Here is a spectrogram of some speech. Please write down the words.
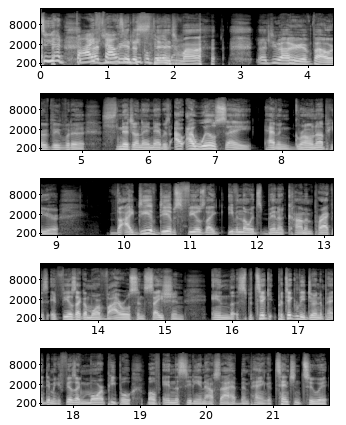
So you had 5,000 people doing that. Mom. Not you out here empowering people to snitch on their neighbors. I, I will say, having grown up here, the idea of dibs feels like, even though it's been a common practice, it feels like a more viral sensation in the partic- particularly during the pandemic. It feels like more people, both in the city and outside, have been paying attention to it,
